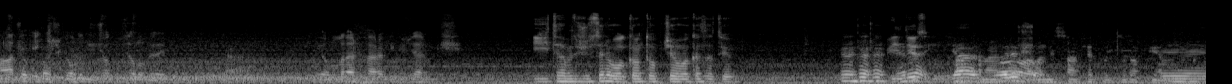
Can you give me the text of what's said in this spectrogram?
Abi çok ekip başka. olunca çok güzel oluyor. Yollar harbi güzelmiş. Yiğit abi düşünsene Volkan Topçu'ya makas atıyor. Videosu. Ya öyle bir kısa mesafe yapıyor. Ee,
